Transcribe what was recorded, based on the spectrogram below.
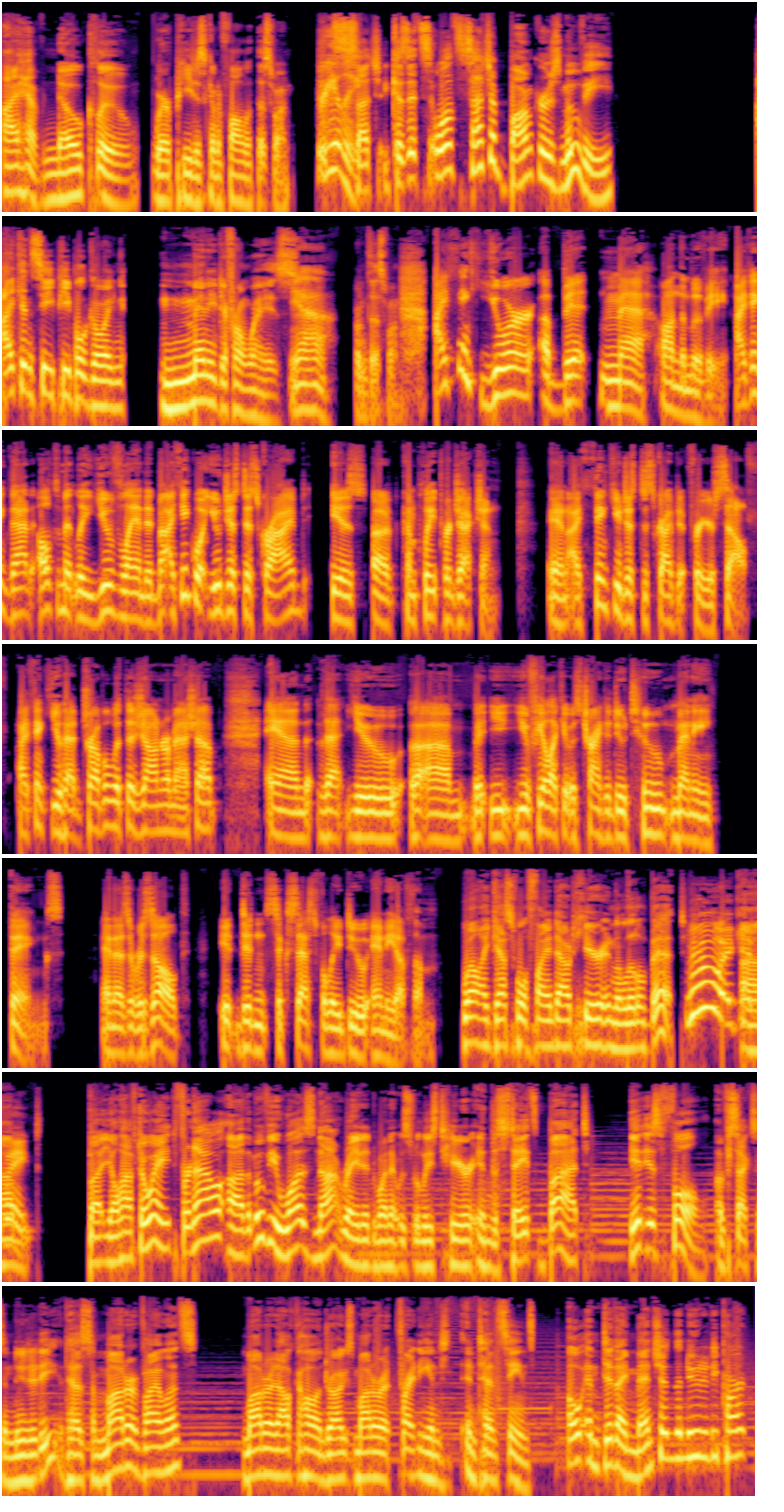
I have no clue where Pete is going to fall with this one. Really? Such, cause it's, well, it's such a bonkers movie. I can see people going many different ways yeah. from this one. I think you're a bit meh on the movie. I think that ultimately you've landed. But I think what you just described is a complete projection. And I think you just described it for yourself. I think you had trouble with the genre mashup and that you, um, you, you feel like it was trying to do too many things. And as a result, it didn't successfully do any of them. Well, I guess we'll find out here in a little bit. Ooh, I can't Um, wait. but you'll have to wait. For now, uh, the movie was not rated when it was released here in the States, but it is full of sex and nudity. It has some moderate violence, moderate alcohol and drugs, moderate frightening and intense scenes. Oh, and did I mention the nudity part?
